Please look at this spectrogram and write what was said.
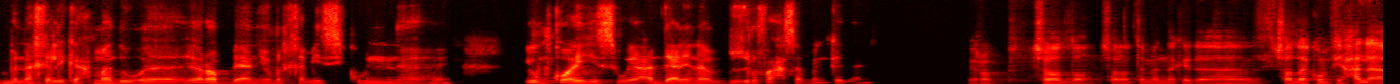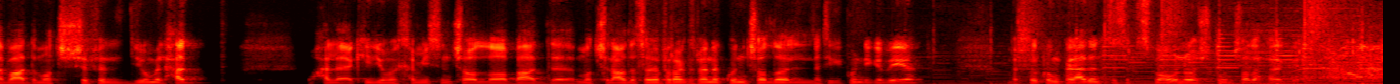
ربنا يخليك يا أحمد ويا رب يعني يوم الخميس يكون يوم كويس ويعدي علينا بظروف أحسن من كده يعني. يا رب. إن شاء الله. إن شاء الله اتمنى كده. إن شاء الله يكون في حلقة بعد ماتش شيفيلد يوم الأحد. وحلقة أكيد يوم الخميس إن شاء الله بعد ماتش العودة. في الرجل أتمنى تكون إن شاء الله النتيجة تكون إيجابية. بشكركم كالعادة أنتوا لسه بتسمعونا وأشوفكم إن شاء الله الحلقة الجايه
